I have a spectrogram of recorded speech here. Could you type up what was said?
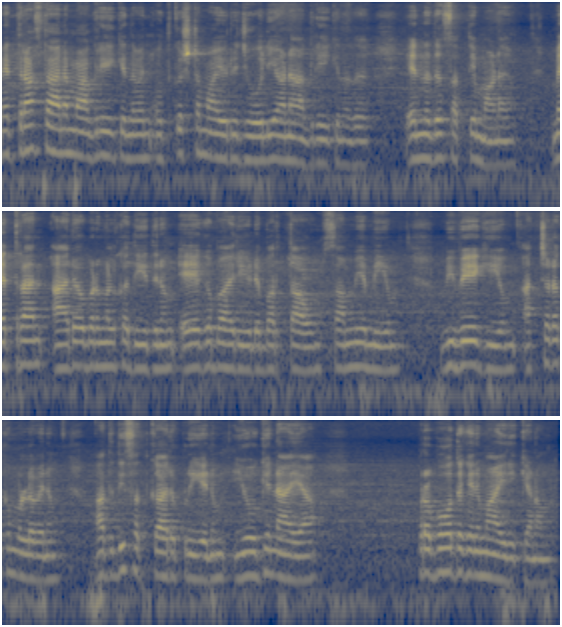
മെത്രാൻ സ്ഥാനം ആഗ്രഹിക്കുന്നവൻ ഉത്കൃഷ്ടമായൊരു ജോലിയാണ് ആഗ്രഹിക്കുന്നത് എന്നത് സത്യമാണ്. മെത്രാൻ ആരോപണങ്ങൾക്ക് അതീതനും ഏകഭാര്യയുടെ ഭർത്താവും സംയമിയും വിവേകിയും അച്ചടക്കമുള്ളവനും അതിഥി സത്കാരപ്രിയനും യോഗ്യനായ പ്രബോധകനുമായിരിക്കണം.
